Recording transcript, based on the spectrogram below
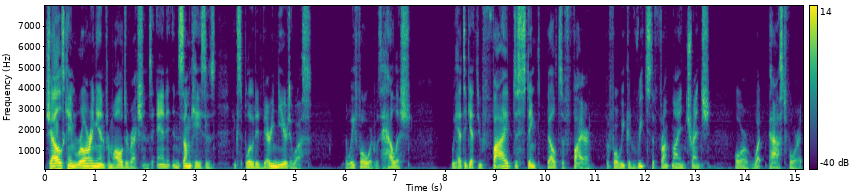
Shells came roaring in from all directions and, in some cases, exploded very near to us. The way forward was hellish. We had to get through five distinct belts of fire before we could reach the front line trench, or what passed for it.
